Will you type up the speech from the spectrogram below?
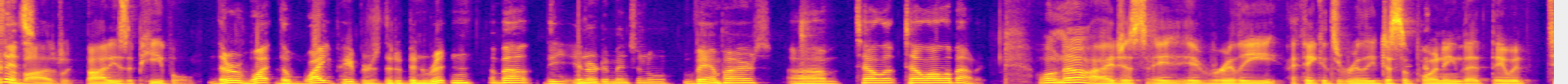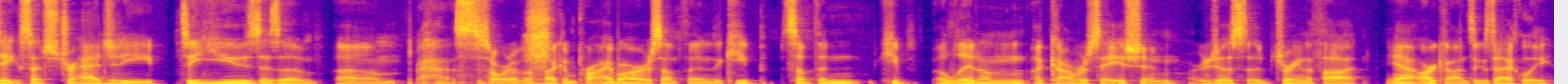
the, evidence- bod- bodies of people. There are what the white papers that have been written about the interdimensional vampires. Um, tell it, tell all about it. Well, no, I just it, it really I think it's really disappointing that they would take such tragedy to use as a um sort of a fucking pry bar or something to keep something keep a lid on a conversation or just a train of thought. Yeah, archons exactly.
